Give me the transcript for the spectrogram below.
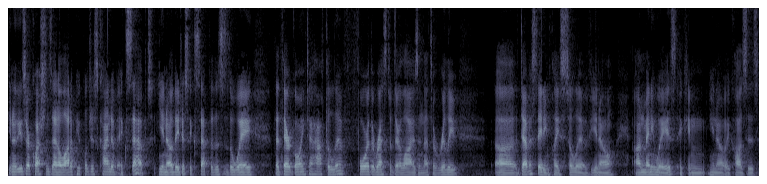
You know, these are questions that a lot of people just kind of accept. You know, they just accept that this is the way that they're going to have to live for the rest of their lives. And that's a really uh, devastating place to live, you know. On many ways, it can, you know, it causes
